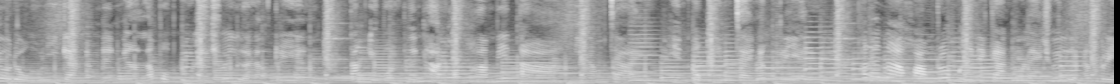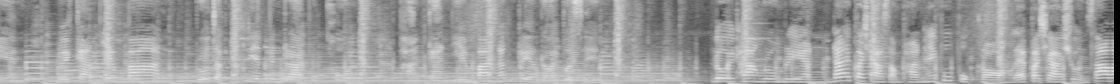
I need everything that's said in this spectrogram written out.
ยาดมมีการดำเนินงานระบบดูแลช่วยเหลือนักเรียน ตั้งอยู่บนพื้นฐานของความเมตตา มีน้ำใจ ยทางโรงเรียนได้ประชาสัมพันธ์ให้ผู้ปกครอง และประชาชนทราบ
